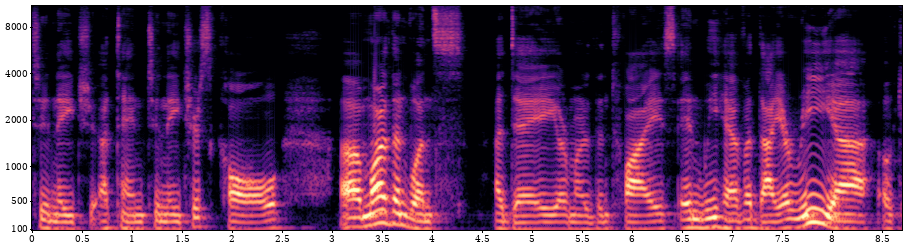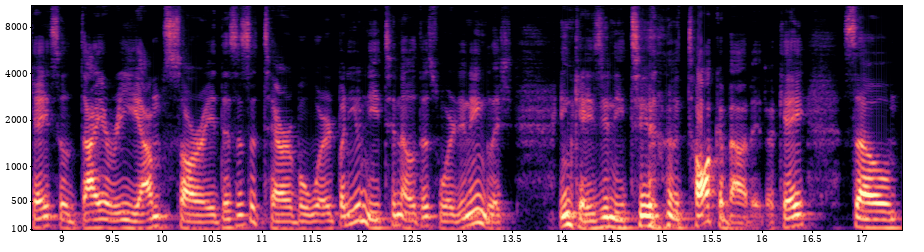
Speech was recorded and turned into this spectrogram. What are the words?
to nature attend to nature's call uh, more than once a day or more than twice, and we have a diarrhea. Okay, so diarrhea, I'm sorry, this is a terrible word, but you need to know this word in English in case you need to talk about it. Okay, so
